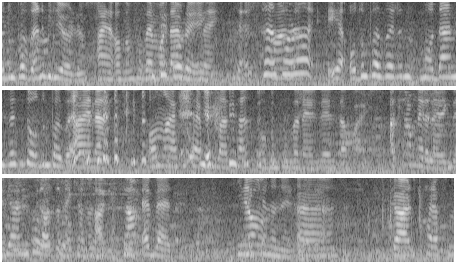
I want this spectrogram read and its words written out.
Odun pazarını biliyoruz. Aynen Odun Pazarı Bir tek Modern oraya Müze'ye gideceğiz. Ha, sonra e, Odun Pazarı'nın modern müzesi de Odun Pazarı. Aynen. Onun arka tarafı zaten Odun Pazarı evleri de var. Akşam nerelere gidebiliriz? Biraz da mekan önerisi. Akşam Evet. yine o Mekan önerileri. e, Gardız tarafını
